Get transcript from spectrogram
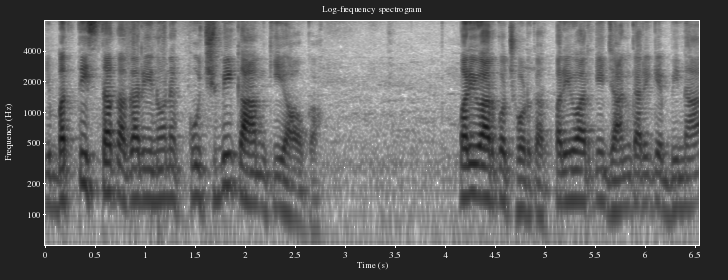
ये बत्तीस तक अगर इन्होंने कुछ भी काम किया होगा, परिवार को छोड़कर, परिवार की जानकारी के बिना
